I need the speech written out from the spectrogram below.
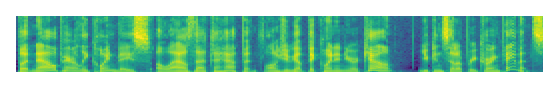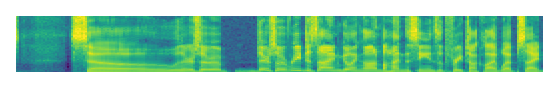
But now apparently Coinbase allows that to happen. As long as you've got Bitcoin in your account, you can set up recurring payments. So there's a there's a redesign going on behind the scenes of the Free Talk Live website.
